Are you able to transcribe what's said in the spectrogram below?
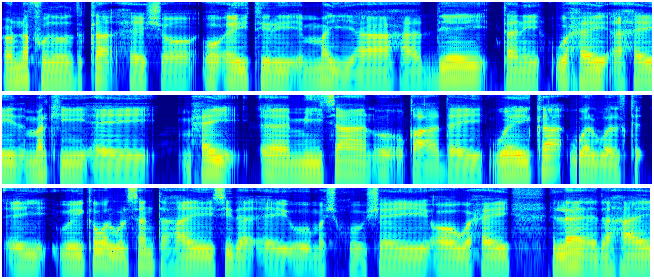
cunno fudud ka hesho oo ay tiri maya haddii tani waxay ahayd markii ay maxay miisaan u qaaday way ka way ka walwalsan tahay sida ay u mashquushay oo waxay leedahay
